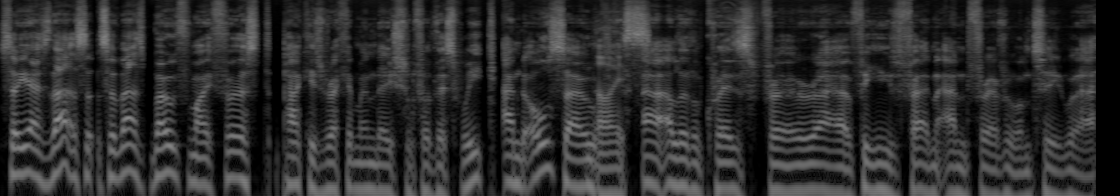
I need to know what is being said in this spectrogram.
so yes, that's so that's both my first package recommendation for this week, and also nice. uh, a little quiz for uh, for you, Sven, and for everyone to uh,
